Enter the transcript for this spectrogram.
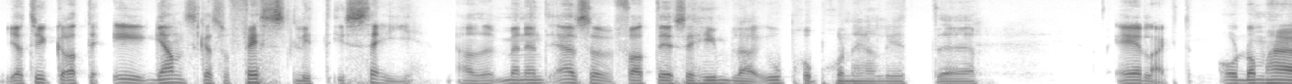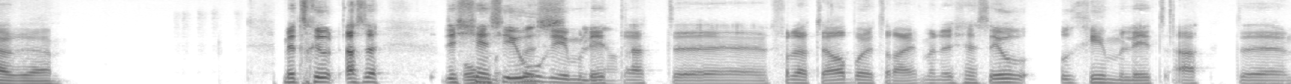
jag tycker att det är ganska så festligt i sig. Alltså, men inte, alltså för att det är så himla oproportionerligt eh, elakt. Och de här... Eh, Men tror, alltså, det känns ju orimligt att, eh, förlåt jag avbryter dig, men det känns orimligt att, eh,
